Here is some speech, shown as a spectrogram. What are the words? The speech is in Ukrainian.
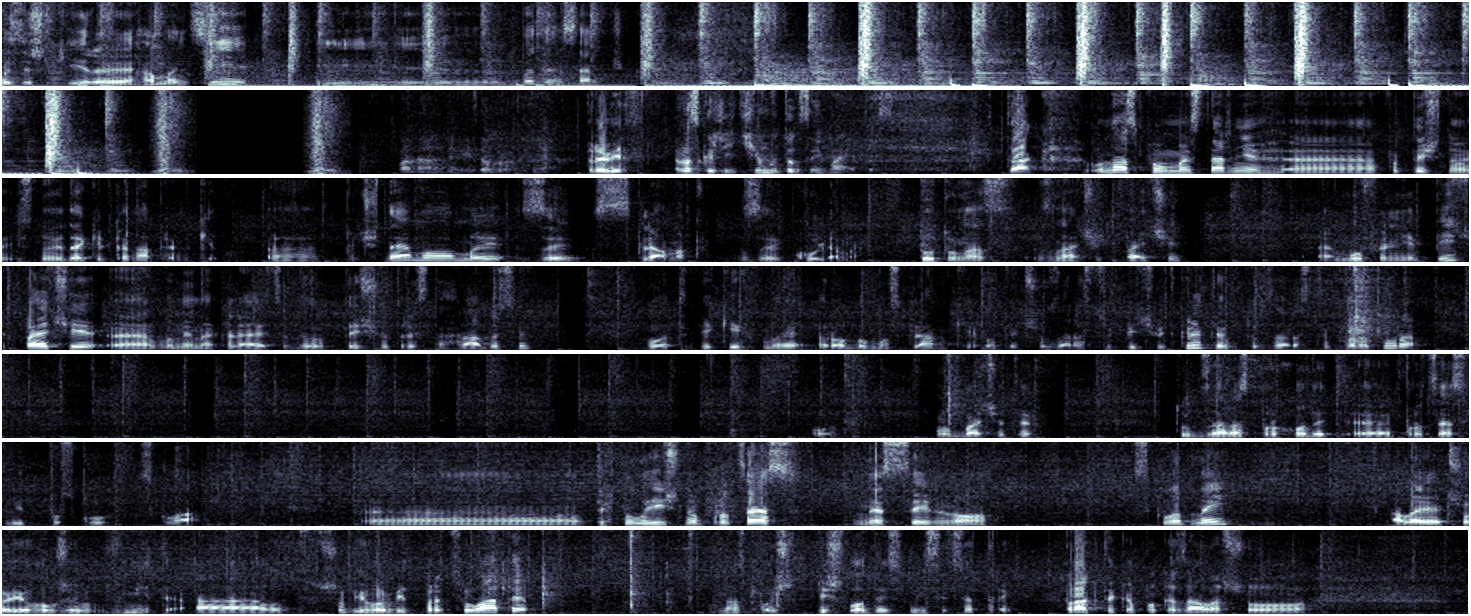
Позі шкіри гаманці і БДСМчик. Пане Андрій, доброго дня. Привіт. Розкажіть, чим ви тут займаєтесь? Так, у нас по майстерні е, фактично існує декілька напрямків. Е, почнемо ми з склянок, з кулями. Тут у нас, значить, печі. Е, муфельні печі, е, вони накаляються до 1300 градусів, от, в яких ми робимо склянки. От якщо зараз цю піч відкрити, тут зараз температура. От, ви бачите, Тут зараз проходить е, процес відпуску скла. Технологічно процес не сильно складний, але якщо його вже вміти. А от щоб його відпрацювати, у нас пішло десь місяця три. Практика показала, що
